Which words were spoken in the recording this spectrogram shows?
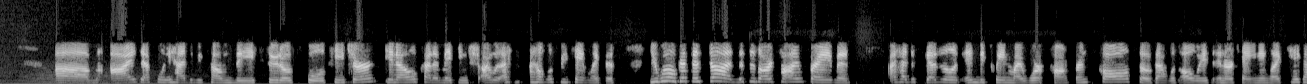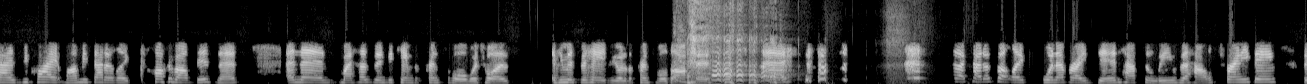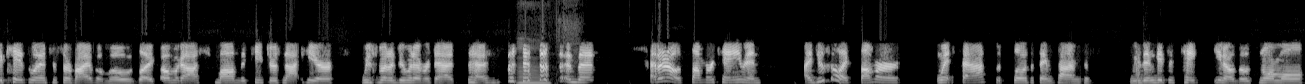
um, I definitely had to become the pseudo school teacher, you know, kind of making sure I, would, I almost became like this, you will get this done. This is our time frame. And I had to schedule it in between my work conference calls. So that was always entertaining. Like, hey guys, be quiet. Mommy's got to like talk about business. And then my husband became the principal, which was if you misbehave, you go to the principal's office. and, I kind of felt like whenever I did have to leave the house for anything, the kids went into survival mode. Like, oh my gosh, mom, the teacher's not here. We just better do whatever dad says. Mm. and then, I don't know, summer came and I do feel like summer went fast but slow at the same time because we didn't get to take, you know, those normal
